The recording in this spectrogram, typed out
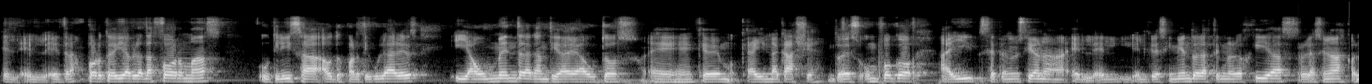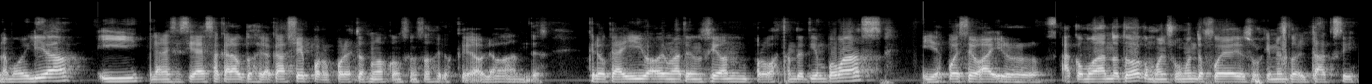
el, transporte vía plataformas utiliza autos particulares y aumenta la cantidad de autos eh, que, vemos, que hay en la calle. Entonces, un poco ahí se tensiona el, crecimiento de las tecnologías relacionadas con la movilidad y la necesidad de sacar autos de la calle por, por estos nuevos consensos de los que hablaba antes. Creo que ahí va a haber una tensión por bastante tiempo más y después se va a ir acomodando todo como en su momento fue el surgimiento del taxi.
